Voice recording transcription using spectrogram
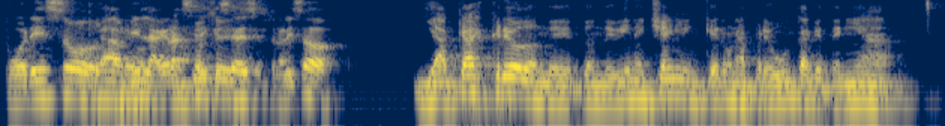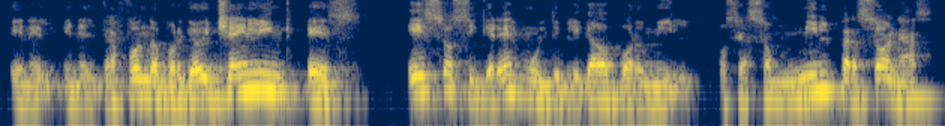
Por eso también la gracia es que sea descentralizado. Y acá es creo donde, donde viene Chainlink, que era una pregunta que tenía en el, en el trasfondo, porque hoy Chainlink es eso, si querés, multiplicado por mil. O sea, son mil personas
